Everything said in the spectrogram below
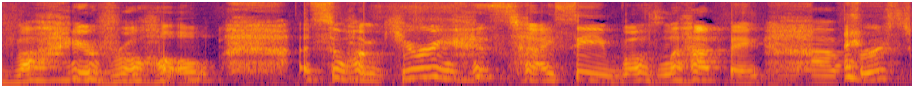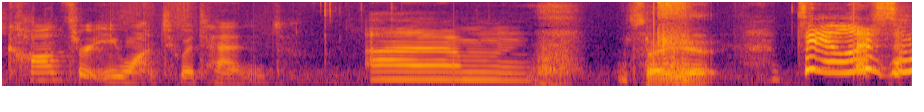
viral. So I'm curious. I see you both laughing. Uh, first concert you want to attend? um, Say it. Taylor Swift.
